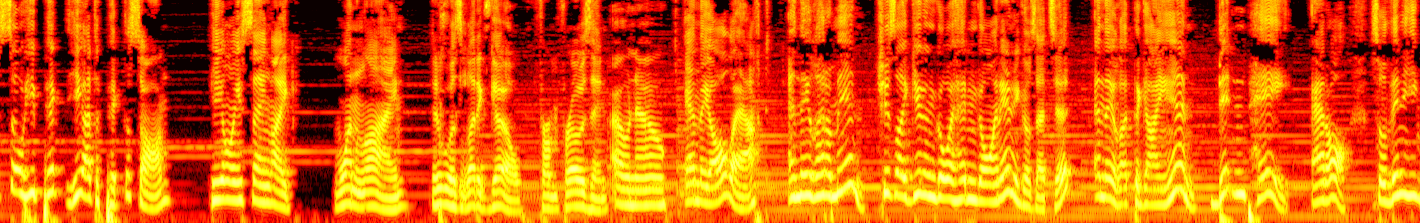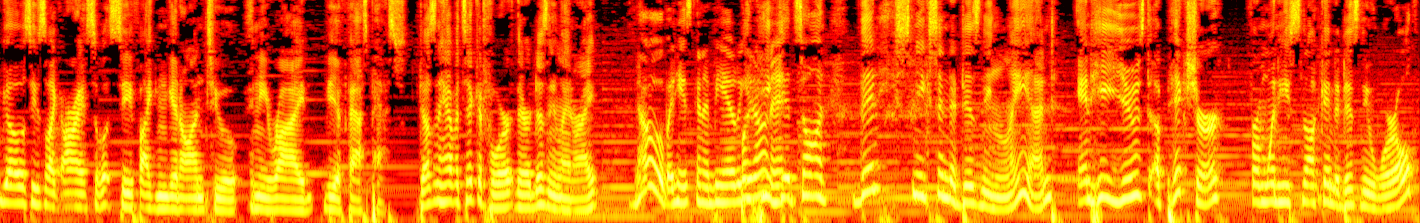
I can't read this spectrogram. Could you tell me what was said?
so he picked, he got to pick the song. He only sang like one line. It was Let It Go from Frozen. oh no. And they all laughed and they let him in. She's like, you can go ahead and go on in. He goes, that's it. And they let the guy in. Didn't pay at all. So then he goes, he's like, all right, so let's see if I can get on to any ride via Fast Pass. Doesn't have a ticket for it. They're at Disneyland, right? No, but he's going to be able to But get on it. he gets on. Then he sneaks into Disneyland and he used a picture from when he snuck into Disney World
